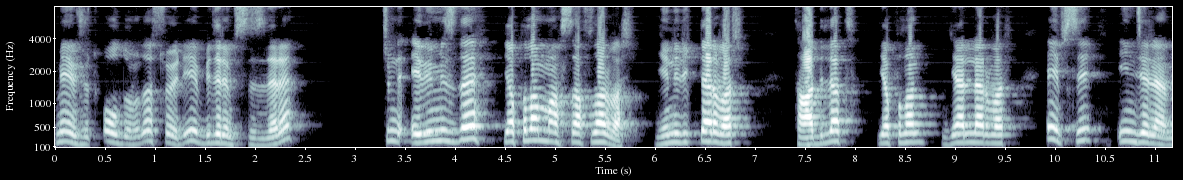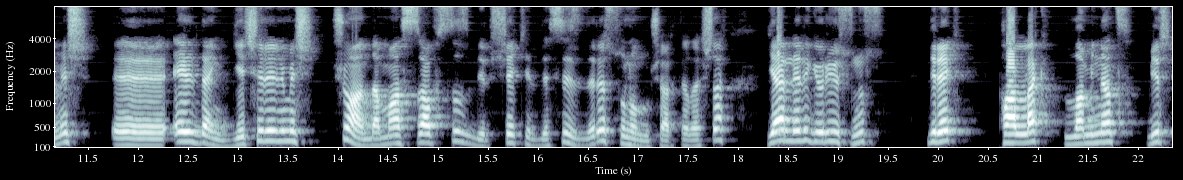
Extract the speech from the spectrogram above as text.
mevcut olduğunu da söyleyebilirim sizlere. Şimdi evimizde yapılan masraflar var. Yenilikler var. Tadilat yapılan yerler var. Hepsi incelenmiş, e, elden geçirilmiş. Şu anda masrafsız bir şekilde sizlere sunulmuş arkadaşlar. Yerleri görüyorsunuz. Direkt parlak laminat bir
